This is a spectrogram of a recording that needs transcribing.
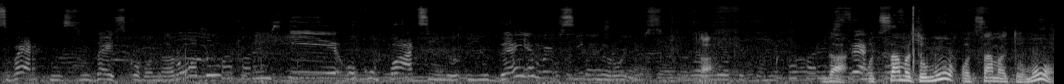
в смертність юдейського народу і окупацію юдеями всіх народів світу. Да. От саме тому, от саме тому,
